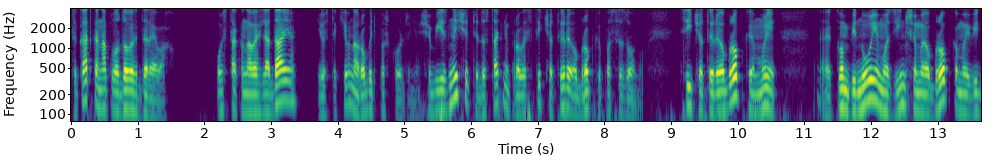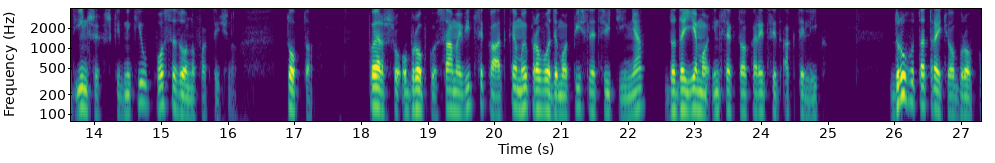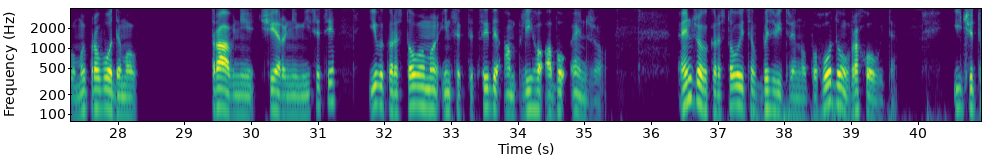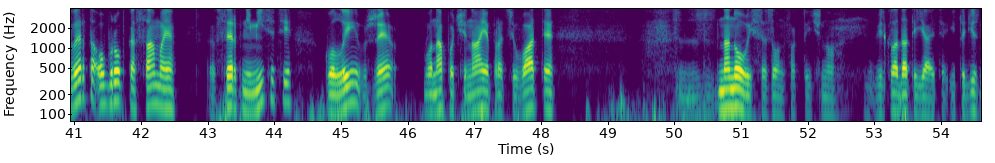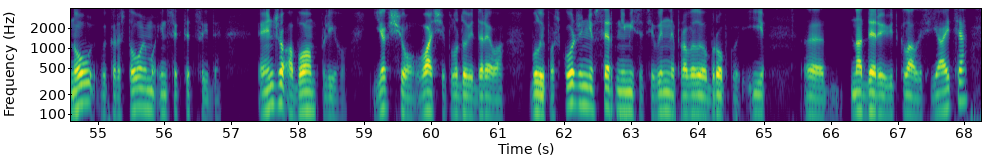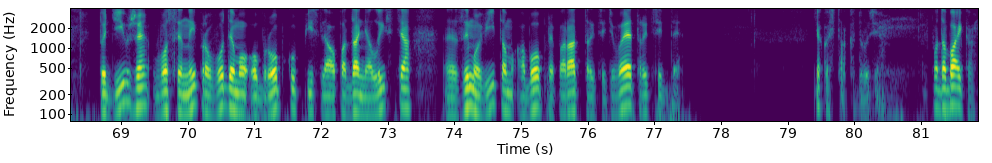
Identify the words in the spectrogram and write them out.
Цикадка на плодових деревах. Ось так вона виглядає, і ось такі вона робить пошкодження. Щоб її знищити, достатньо провести 4 обробки по сезону. Ці 4 обробки ми е, комбінуємо з іншими обробками від інших шкідників по сезону, фактично. Тобто, першу обробку саме від цикадки ми проводимо після цвітіння, додаємо інсектоакарицид Актелік. Другу та третю обробку ми проводимо в травні-червні місяці і використовуємо інсектициди Ампліго або Енджо. Енджо використовується в безвітряну погоду, враховуйте. І четверта обробка саме в серпні місяці, коли вже вона починає працювати на новий сезон, фактично, відкладати яйця. І тоді знову використовуємо інсектициди Енджо або Ампліго. Якщо ваші плодові дерева були пошкоджені в серпні місяці, ви не провели обробку і е, на дереві відклались яйця, тоді вже восени проводимо обробку після опадання листя е, зимовітом або препарат 30В, 30D. Якось так, друзі. Вподобайка.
